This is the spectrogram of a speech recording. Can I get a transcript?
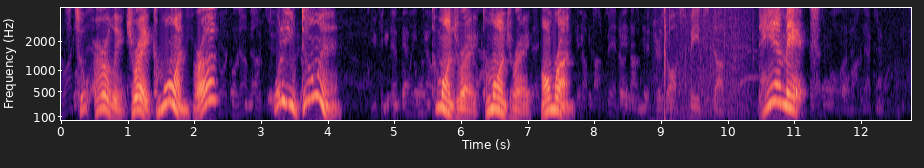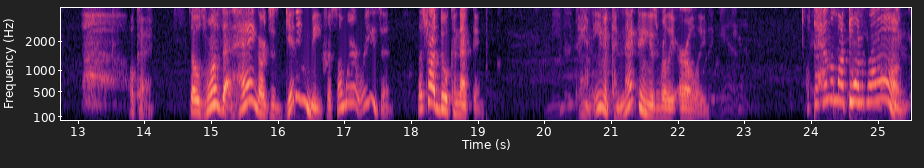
It's too early. Dre, come on, bruh. What are you doing? Come on, Dre. Come on, Dre. Home run. Damn it! okay. Those ones that hang are just getting me for some weird reason. Let's try to do a connecting. Damn, even connecting is really early. What the hell am I doing wrong?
